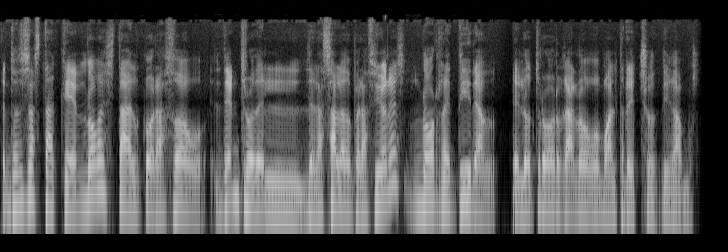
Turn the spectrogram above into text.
entonces hasta que no está el corazón dentro del, de la sala de operaciones, no retiran el otro órgano maltrecho, digamos.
